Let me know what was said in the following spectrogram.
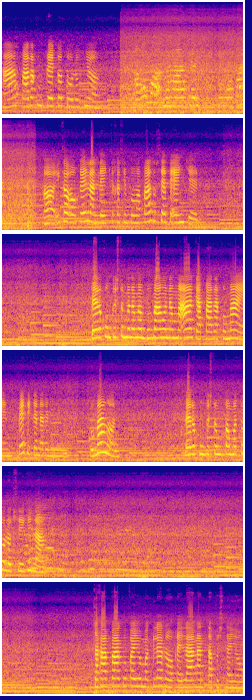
Ha? Para kumpleto tulog nyo. Ako po, mga 12 pumapasok. Oh, ikaw okay lang. Late ka kasi pumapasok si Ate Angel. Pero kung gusto mo naman bumangon ng maaga para kumain, pwede ka na rin bumangon. Pero kung gusto mo pang matulog, sige lang. Tsaka bago kayo maglaro, kailangan tapos na yung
